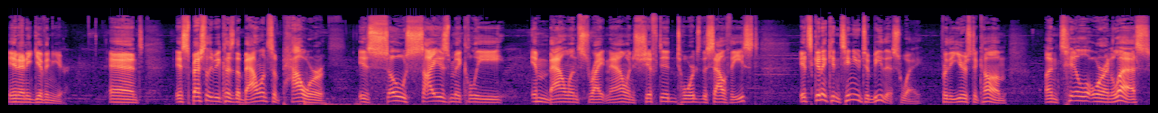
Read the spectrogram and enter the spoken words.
in any given year. And especially because the balance of power is so seismically imbalanced right now and shifted towards the southeast, it's going to continue to be this way for the years to come until or unless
